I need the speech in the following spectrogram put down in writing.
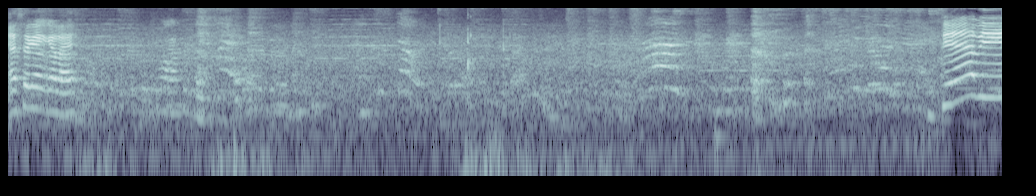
ऐसा क्या करा Debí,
